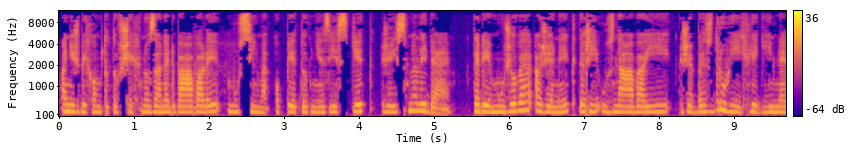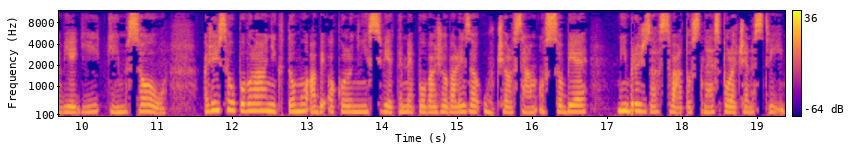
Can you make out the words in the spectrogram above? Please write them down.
Aniž bychom toto všechno zanedbávali, musíme opětovně zjistit, že jsme lidé, tedy mužové a ženy, kteří uznávají, že bez druhých lidí nevědí, kým jsou a že jsou povoláni k tomu, aby okolní svět nepovažovali za účel sám o sobě, nýbrž za svátostné společenství.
